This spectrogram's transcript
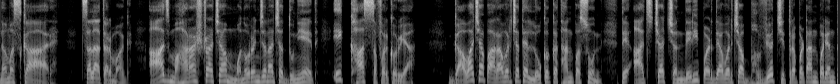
नमस्कार. चला तर मग आज महाराष्ट्राच्या मनोरंजनाच्या दुनियेत एक खास सफर करूया. गावाच्या पारावरच्या त्या लोककथांपासून ते आजच्या चंदेरी पडद्यावरच्या भव्य चित्रपटांपर्यंत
